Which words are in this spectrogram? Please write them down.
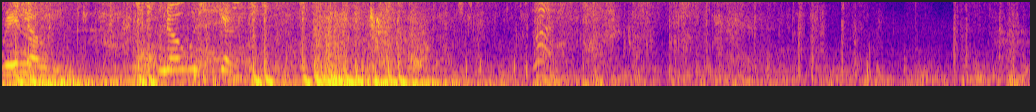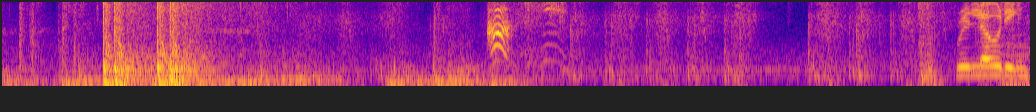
Reloading. No escape. Reloading.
